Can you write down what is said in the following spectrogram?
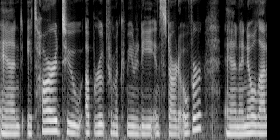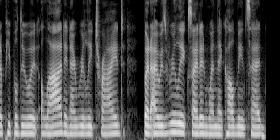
And it's hard to uproot from a community and start over. And I know a lot of people do it a lot, and I really tried. But I was really excited when they called me and said,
